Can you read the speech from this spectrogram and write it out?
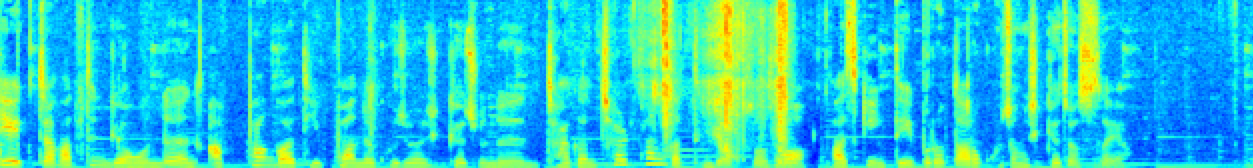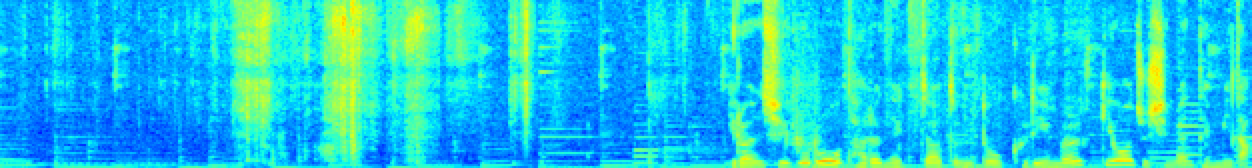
이 액자 같은 경우는 앞판과 뒷판을 고정시켜주는 작은 철판 같은 게 없어서 마스킹 테이프로 따로 고정시켜줬어요. 이런 식으로 다른 액자들도 그림을 끼워주시면 됩니다.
